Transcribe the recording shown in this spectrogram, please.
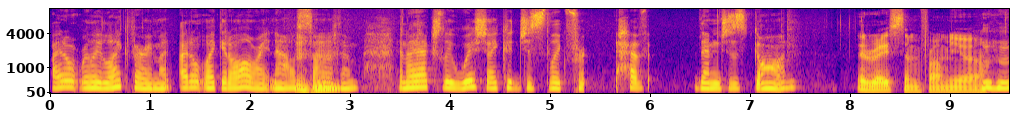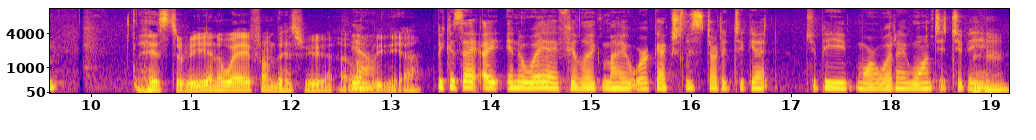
I don't really like very much. I don't like it all right now, some of Mhm. them. And I actually wish I could just like for, have them just gone. erase them from your hmm history in a way, from the history. Yeah. Of the, yeah. because I, I in a way I feel like my work actually started to get to be more what I want it to be.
